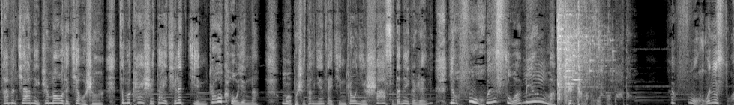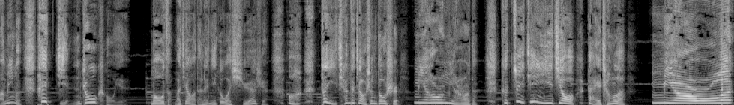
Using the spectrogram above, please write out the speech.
咱们家那只猫的叫声怎么开始带起了锦州口音呢？莫不是当年在锦州你杀死的那个人要复魂索命吗？真他妈胡说八道！复魂索命，还锦州口音，猫怎么叫的？来，你给我学学。哦，它以前的叫声都是喵喵的，可最近一叫改成了喵啊。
